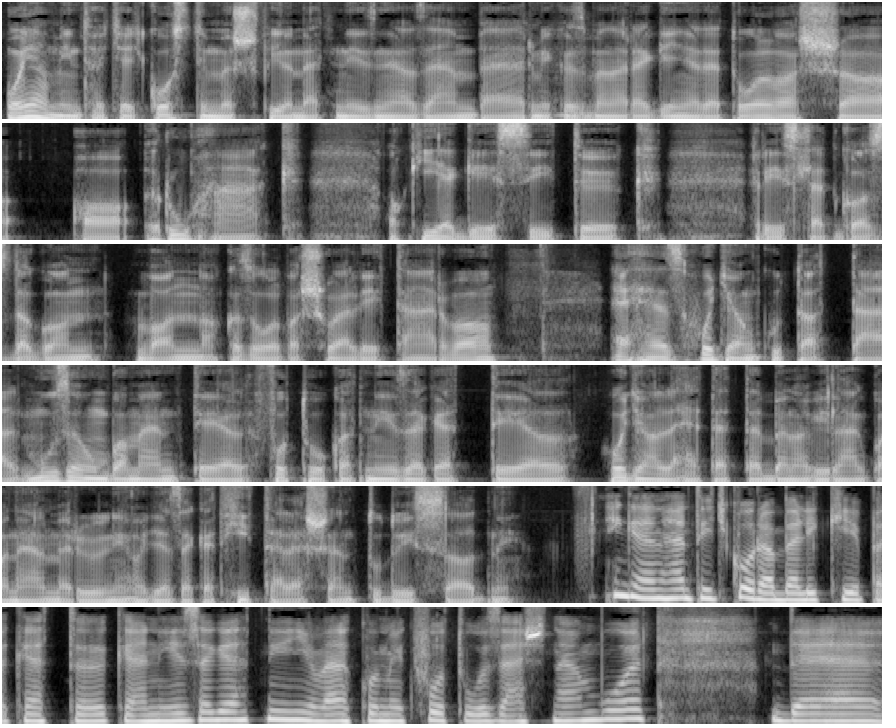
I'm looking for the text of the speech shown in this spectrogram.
Olyan, mintha egy kosztümös filmet nézne az ember, miközben a regényedet olvassa, a ruhák, a kiegészítők részletgazdagon vannak az olvasó elé tárva. Ehhez hogyan kutattál? Múzeumba mentél, fotókat nézegettél? Hogyan lehetett ebben a világban elmerülni, hogy ezeket hitelesen tud visszaadni? Igen, hát így korabeli képeket kell nézegetni, nyilván akkor még fotózás nem volt, de,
